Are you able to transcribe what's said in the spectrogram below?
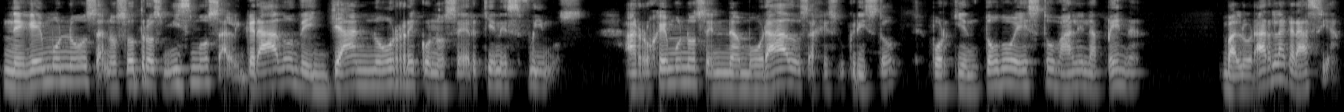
Neguémonos a nosotros mismos al grado de ya no reconocer quiénes fuimos arrojémonos enamorados a Jesucristo, por quien todo esto vale la pena. Valorar la gracia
